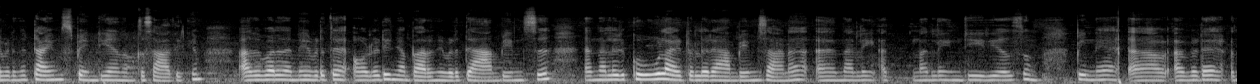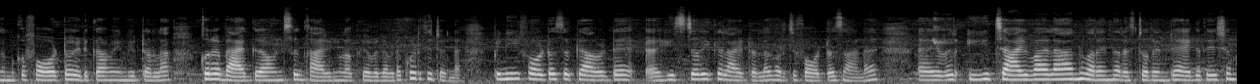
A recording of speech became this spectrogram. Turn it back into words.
ഇവിടുന്ന് ടൈം സ്പെൻഡ് ചെയ്യാൻ നമുക്ക് സാധിക്കും. അതുപോലെ തന്നെ ഇവിടുത്തെ ഓൾറെഡി ഞാൻ പറഞ്ഞു ഇവിടുത്തെ ആംബിയൻസ് നല്ലൊരു കൂളായിട്ടുള്ളൊരു ആംബിയൻസ് ആണ്. നല്ല നല്ല ഇന്റീരിയേഴ്സും പിന്നെ അവിടെ നമുക്ക് ഫോട്ടോ എടുക്കാൻ വേണ്ടിയിട്ടുള്ള കുറേ ബാക്ക്ഗ്രൗണ്ട്സും കാര്യങ്ങളൊക്കെ ഇവിടെ അവിടെ കൊടുത്തിട്ടുണ്ട്. പിന്നെ ഈ ഫോട്ടോസൊക്കെ അവരുടെ ഹിസ്റ്റോറിക്കലായിട്ടുള്ള കുറച്ച് ഫോട്ടോസാണ് ഇവർ ഈ ചായ്വാല എന്ന് പറയുന്ന റെസ്റ്റോറന്റ് ഏകദേശം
